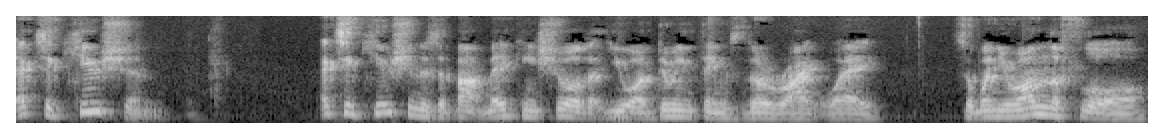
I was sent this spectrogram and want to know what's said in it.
execution, execution is about making sure that you are doing things the right way. So when you're on the floor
